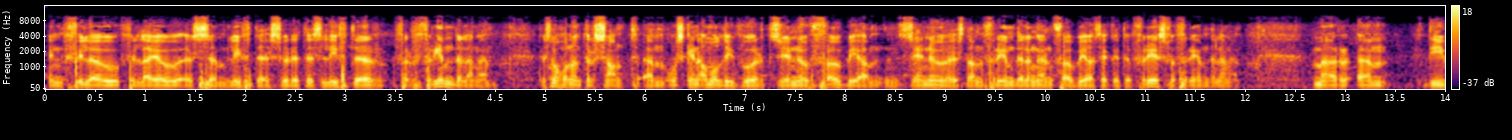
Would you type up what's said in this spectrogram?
en philo phileo is um, liefde. So dit is liefde vir vreemdelinge. Dis nogal interessant. Um, ons ken almal die woord xenofobia. Xeno is dan vreemdelinge en phobia is ek het 'n vrees vir vreemdelinge. Maar ehm um, die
